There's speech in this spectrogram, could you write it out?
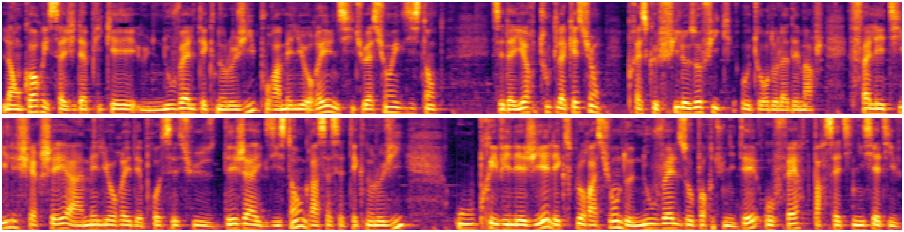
Là encore, il s'agit d'appliquer une nouvelle technologie pour améliorer une situation existante. C'est d'ailleurs toute la question, presque philosophique, autour de la démarche. Fallait-il chercher à améliorer des processus déjà existants grâce à cette technologie ou privilégier l'exploration de nouvelles opportunités offertes par cette initiative,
